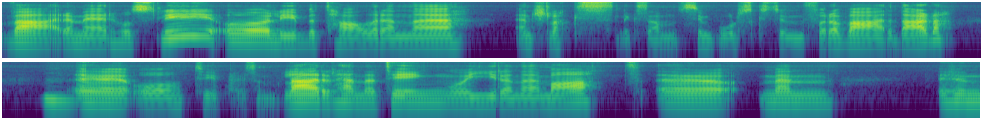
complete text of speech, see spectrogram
være mer hos Ly, og Ly betaler henne en slags liksom, symbolsk sum for å være der, da. Mm. Uh, og typ liksom lærer henne ting og gir henne mat. Uh, men hun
